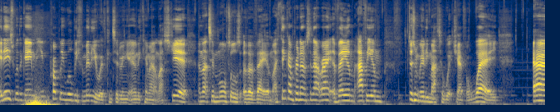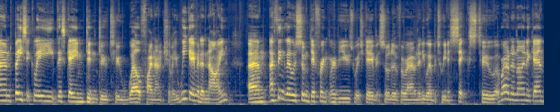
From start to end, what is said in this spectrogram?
It is with a game that you probably will be familiar with, considering it only came out last year, and that's Immortals of Aveum. I think I'm pronouncing that right. Aveum, Avium, doesn't really matter whichever way. And basically, this game didn't do too well financially. We gave it a 9. Um, I think there was some different reviews which gave it sort of around anywhere between a 6 to around a 9 again.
